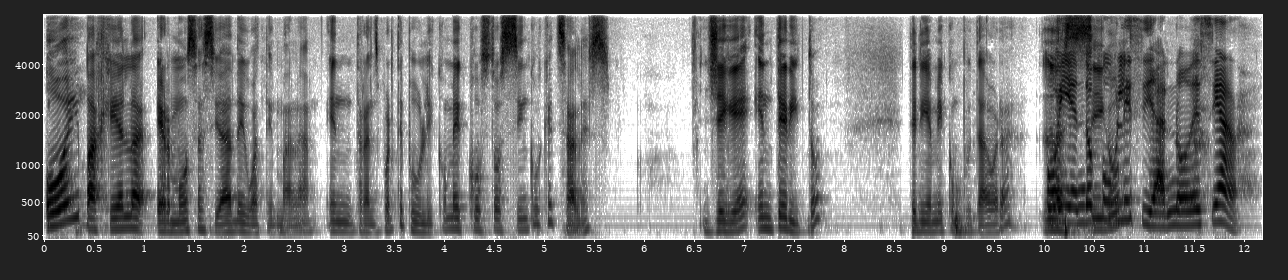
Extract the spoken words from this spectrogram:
Hoy bajé a la hermosa ciudad de Guatemala en transporte público. Me costó cinco quetzales. Llegué enterito. Tenía mi computadora. Oyendo publicidad no deseada.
